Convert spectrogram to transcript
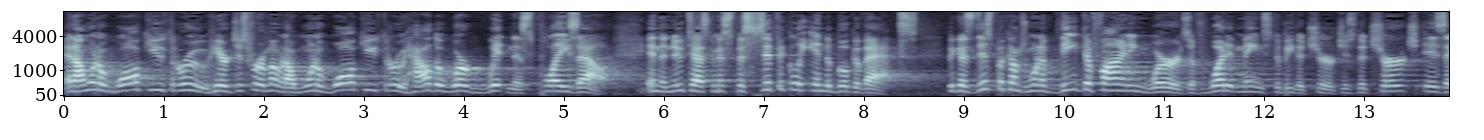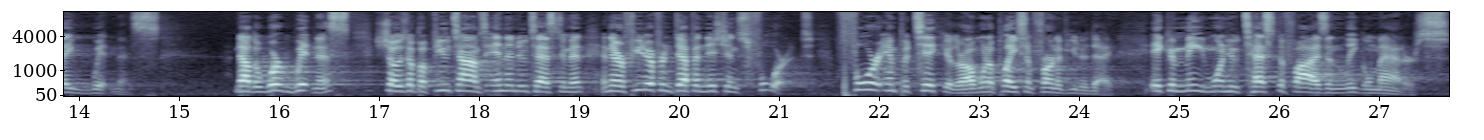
And I want to walk you through here just for a moment. I want to walk you through how the word witness plays out in the New Testament, specifically in the book of Acts. Because this becomes one of the defining words of what it means to be the church is the church is a witness. Now, the word witness shows up a few times in the New Testament, and there are a few different definitions for it. Four in particular I want to place in front of you today. It can mean one who testifies in legal matters.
